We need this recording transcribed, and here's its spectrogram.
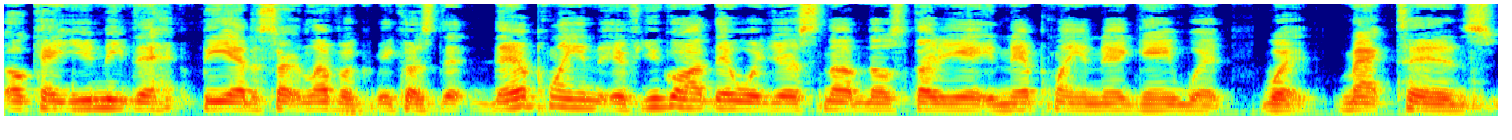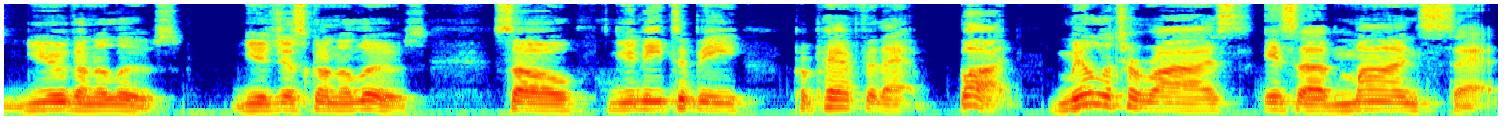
okay, you need to be at a certain level because they're playing. If you go out there with your snub nose 38 and they're playing their game with with Mac 10s, you're gonna lose. You're just gonna lose. So you need to be prepared for that. But militarized is a mindset,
